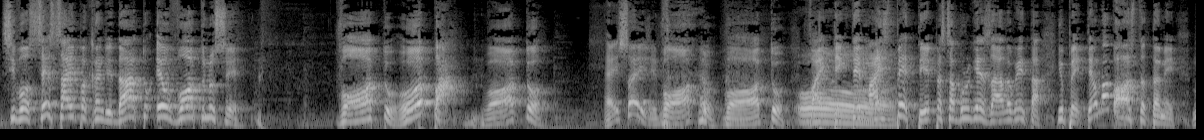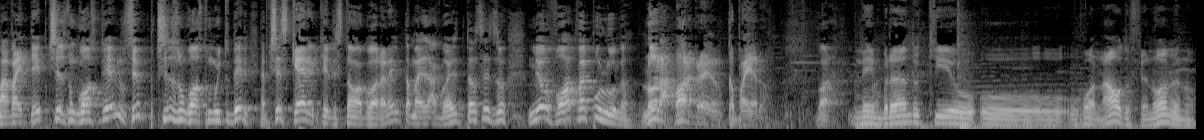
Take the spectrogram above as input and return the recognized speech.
se você sair pra candidato, eu voto no C. Voto! Opa! Voto! É isso aí, gente. Voto, voto. Vai ter que ter mais PT pra essa burguesada aguentar. E o PT é uma bosta também. Mas vai ter porque vocês não gostam dele. Não sei porque vocês não gostam muito dele. É porque vocês querem que eles estão agora, né? Então, mas agora então vocês vão. Meu voto vai pro Lula. Lula, bora, companheiro. Bora. Lembrando que o, o, o Ronaldo Fenômeno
